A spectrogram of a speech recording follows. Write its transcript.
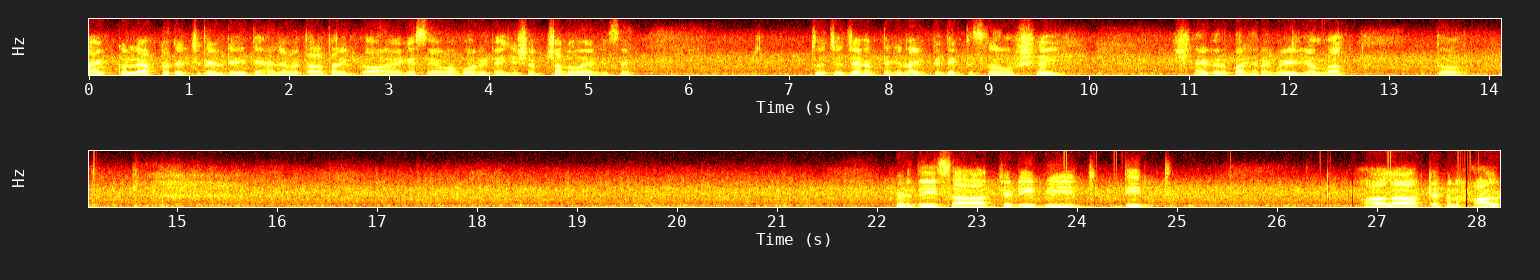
লাইভ করলে আপনাদের চ্যানেলটি দেখা যাবে তাড়াতাড়ি গ্রো হয়ে গেছে এবং মনিটাইজেশন চালু হয়ে গেছে। তো যে যেখান থেকে লাইভটি দেখতেছেন, অবশ্যই শেয়ার করে পাশে থাকবে ইনশাল্লাহ তো فرديسة جديبي جديد على كيف الحال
